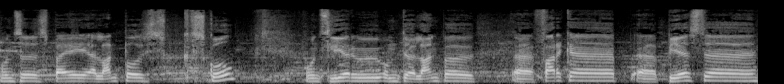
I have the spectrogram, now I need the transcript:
Ons is by 'n landbou skool. Ons leer hoe om te landbou uh varke, uh beeste,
